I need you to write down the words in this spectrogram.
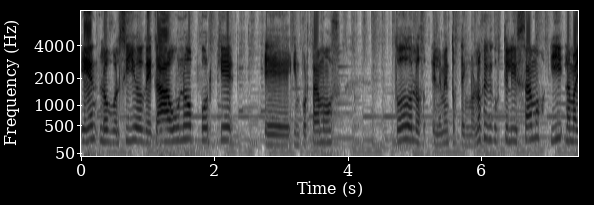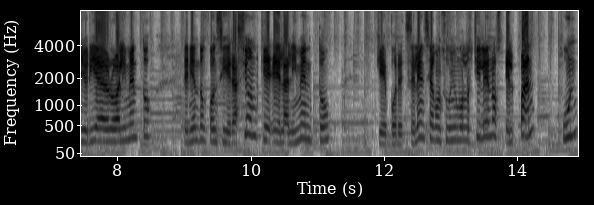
en los bolsillos de cada uno porque eh, importamos todos los elementos tecnológicos que utilizamos y la mayoría de los alimentos, teniendo en consideración que el alimento que por excelencia consumimos los chilenos, el pan, un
